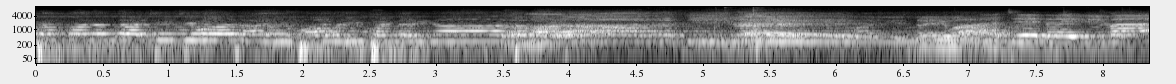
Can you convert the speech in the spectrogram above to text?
ब्रह्मानंदाची जीवन आणि पावली पंढरीनाथ महाराज दैवाचे दैवा.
